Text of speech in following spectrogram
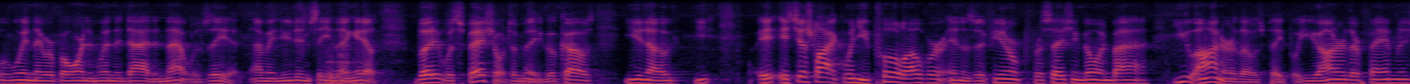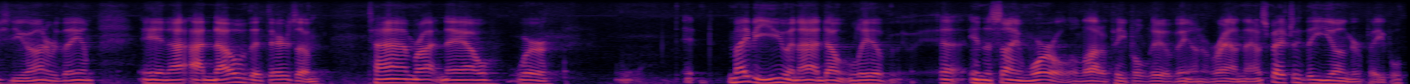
when they were born and when they died, and that was it. I mean, you didn't see anything else. But it was special to me because, you know, you, it, it's just like when you pull over and there's a funeral procession going by, you honor those people. You honor their families, you honor them. And I, I know that there's a time right now where it, maybe you and I don't live uh, in the same world a lot of people live in around now, especially the younger people.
